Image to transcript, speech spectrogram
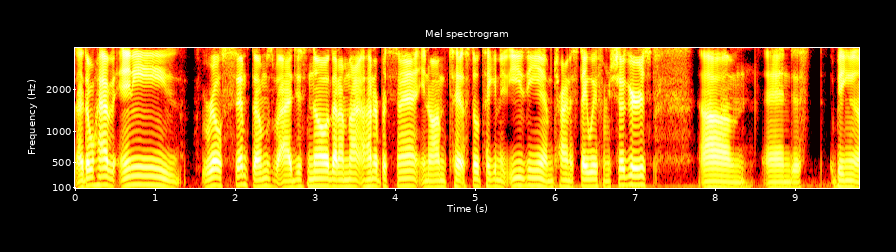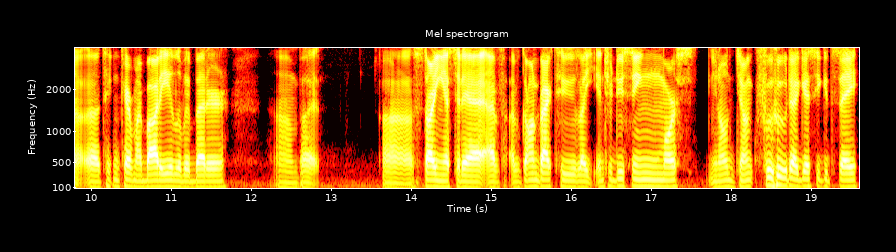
I don't have any real symptoms, but I just know that I'm not 100%. You know, I'm t- still taking it easy. I'm trying to stay away from sugars um, and just being uh, taking care of my body a little bit better. Um, but uh, starting yesterday, I've I've gone back to like introducing more, you know, junk food, I guess you could say.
